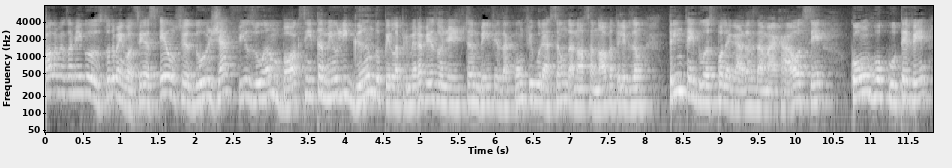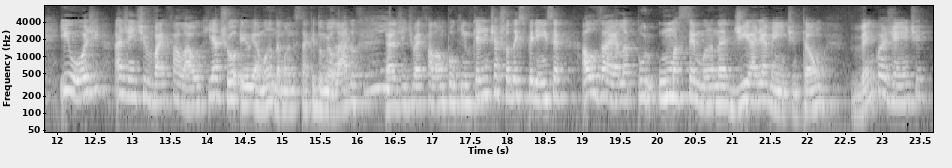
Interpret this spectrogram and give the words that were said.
Fala meus amigos, tudo bem com vocês? Eu sou o Edu, já fiz o unboxing e também o ligando pela primeira vez, onde a gente também fez a configuração da nossa nova televisão 32 polegadas da marca AOC com Roku TV e hoje a gente vai falar o que achou, eu e a Amanda, Amanda está aqui do meu lado, a gente vai falar um pouquinho do que a gente achou da experiência ao usar ela por uma semana diariamente, então vem com a gente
